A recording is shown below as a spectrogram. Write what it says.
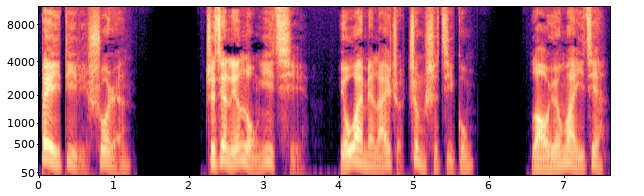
背地里说人。”只见帘拢一起，由外面来者正是济公。老员外一见，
